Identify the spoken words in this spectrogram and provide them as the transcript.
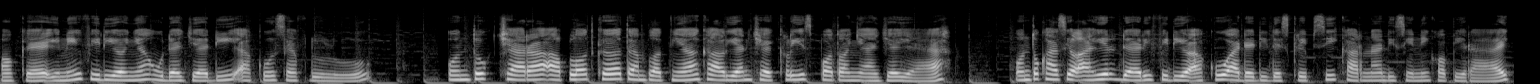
Oke, ini videonya udah jadi, aku save dulu. Untuk cara upload ke templatenya, kalian checklist fotonya aja ya. Untuk hasil akhir dari video aku ada di deskripsi karena di sini copyright.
